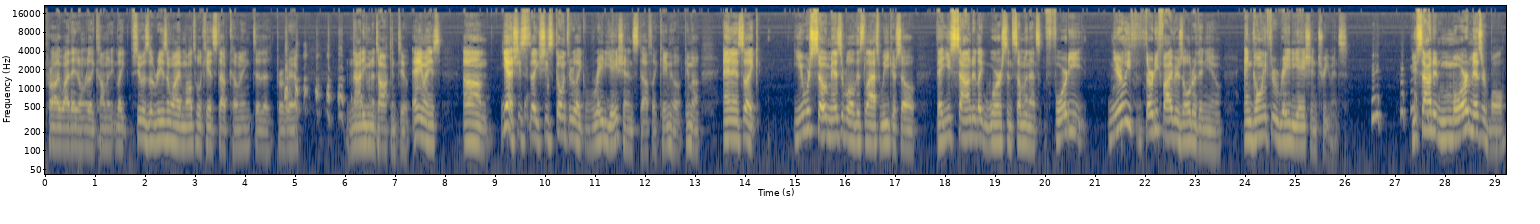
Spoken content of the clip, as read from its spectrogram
probably why they don't really come in. Like she was the reason why multiple kids stopped coming to the program. Not even a talking to. Anyways, um, yeah, she's like she's going through like radiation and stuff, like chemo, chemo, and it's like you were so miserable this last week or so that you sounded like worse than someone that's forty, nearly thirty-five years older than you, and going through radiation treatments. You sounded more miserable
